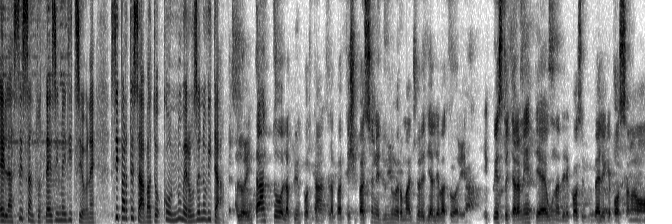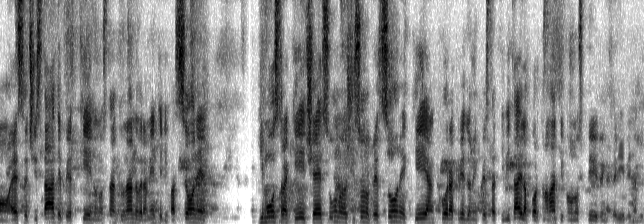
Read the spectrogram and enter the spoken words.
È la 68esima edizione. Si parte sabato con numerose novità. Allora, intanto la più importante, la partecipazione di un numero maggiore di allevatori e questo chiaramente è una delle cose più belle che possano esserci state perché nonostante un anno veramente di passione dimostra che sono, ci sono persone che ancora credono in questa attività e la portano avanti con uno spirito incredibile.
